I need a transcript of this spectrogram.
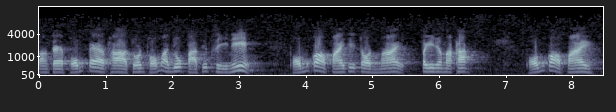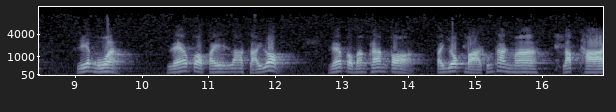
ตั้งแต่ผมแก้ผ้าจนผมอายุป่าสิบสี่นี้ ผมก็ไปที่ต้นไม้ปีนมาครั้ง ผมก็ไป เลี้ยงงัว แล้วก็ไปลาสายล่มแล้วก็บางครั้งก็ไปยกบาตรของท่านมารับทาน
